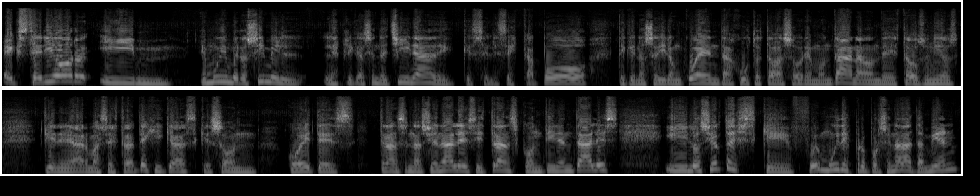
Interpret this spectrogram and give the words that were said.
exterior y mm, es muy inverosímil la explicación de China, de que se les escapó, de que no se dieron cuenta, justo estaba sobre Montana, donde Estados Unidos tiene armas estratégicas, que son cohetes transnacionales y transcontinentales, y lo cierto es que fue muy desproporcionada también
